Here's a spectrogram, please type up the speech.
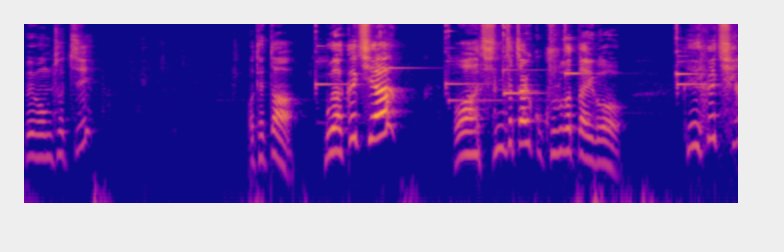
왜 멈췄지? 어 됐다. 뭐야 끝이야? 와 진짜 짧고 굵었다 이거. 그게 끝이야?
